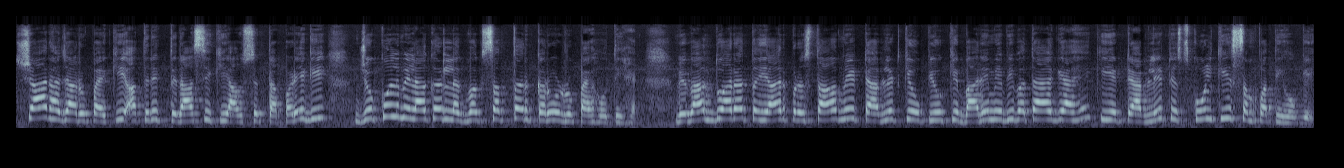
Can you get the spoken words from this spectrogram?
चार हज़ार रुपए की अतिरिक्त राशि की आवश्यकता पड़ेगी, जो कुल मिलाकर लगभग सत्तर करोड़ रुपए होती है। विभाग द्वारा तैयार प्रस्ताव में टैबलेट के उपयोग के बारे में भी बताया गया है कि ये टैबलेट स्कूल की संपत्ति होगी।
